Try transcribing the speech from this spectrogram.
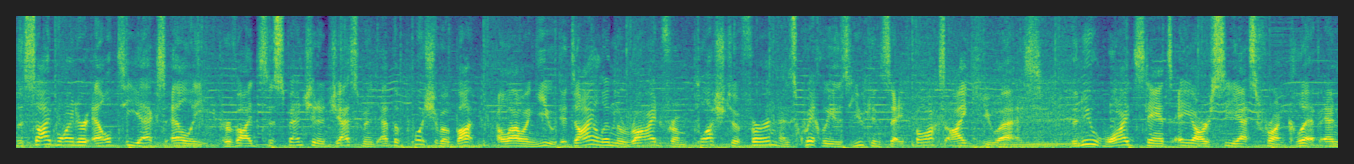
the Sidewinder LTX LE provides suspension adjustment at the push of a button, allowing you to dial in the ride from plush to firm as quickly as you can say Fox IQS. The new wide stance ARCS front clip and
